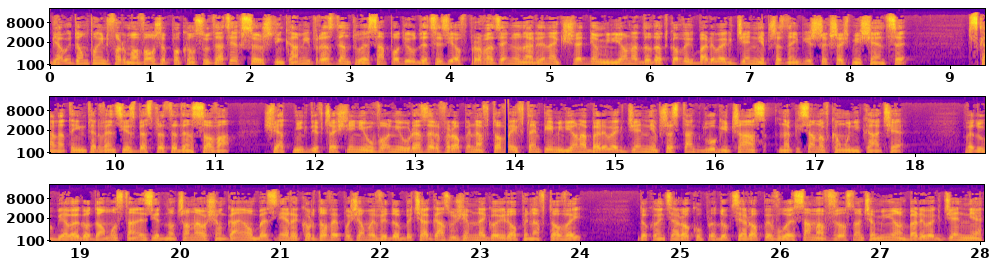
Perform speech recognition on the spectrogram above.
Biały Dom poinformował, że po konsultacjach z sojusznikami prezydent USA podjął decyzję o wprowadzeniu na rynek średnio miliona dodatkowych baryłek dziennie przez najbliższych sześć miesięcy. Skala tej interwencji jest bezprecedensowa. Świat nigdy wcześniej nie uwolnił rezerw ropy naftowej w tempie miliona baryłek dziennie przez tak długi czas, napisano w komunikacie. Według Białego Domu Stany Zjednoczone osiągają obecnie rekordowe poziomy wydobycia gazu ziemnego i ropy naftowej. Do końca roku produkcja ropy w USA ma wzrosnąć o milion baryłek dziennie,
